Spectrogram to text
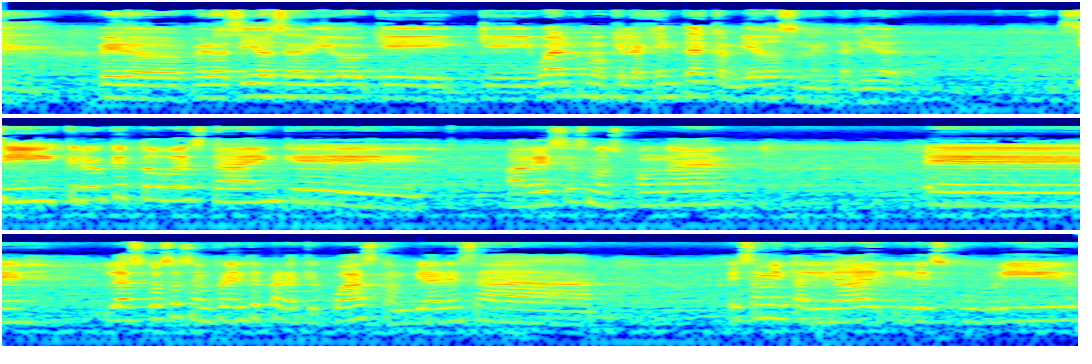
pero, pero sí, o sea, digo que, que igual como que la gente ha cambiado su mentalidad. Sí, creo que todo está en que a veces nos pongan eh, las cosas enfrente para que puedas cambiar esa, esa mentalidad y descubrir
